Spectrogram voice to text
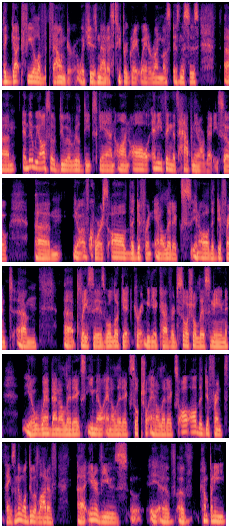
the gut feel of the founder, which is not a super great way to run most businesses. Um, and then we also do a real deep scan on all anything that's happening already. So, um, you know, of course, all the different analytics in all the different um, uh, places. We'll look at current media coverage, social listening, you know, web analytics, email analytics, social analytics, all, all the different things. And then we'll do a lot of uh, interviews uh, of, of company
